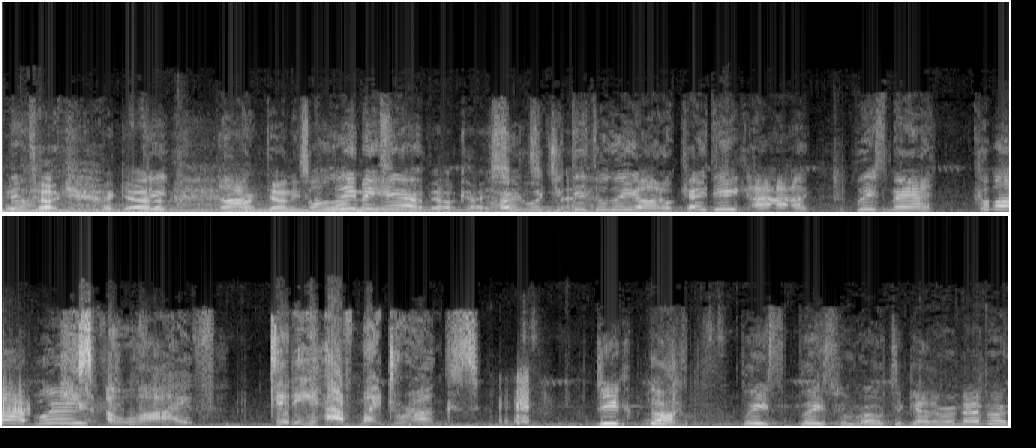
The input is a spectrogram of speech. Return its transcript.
Hey, Tuck, I got him. Deke, uh, Mark down these don't leave me coordinates here. and have Alkai Heard what you men. did to Leon, okay, Deke? I, I, I- please, man. Come on, please. He's alive? Did he have my drugs? Deke, no. Please, please, we rode together, remember?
